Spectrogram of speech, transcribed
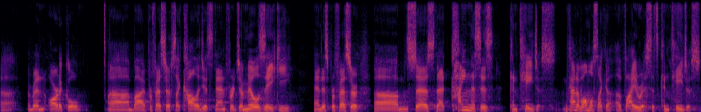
uh, I read an article uh, by a professor of psychology at Stanford, Jamil Zaki, and this professor um, says that kindness is contagious, kind of almost like a, a virus. It's contagious.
